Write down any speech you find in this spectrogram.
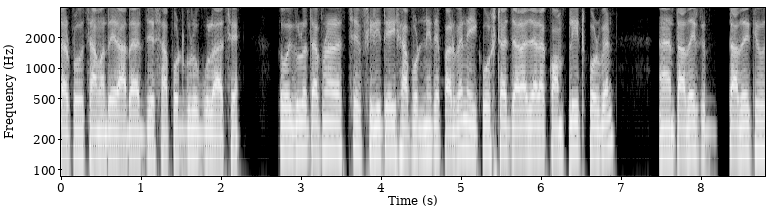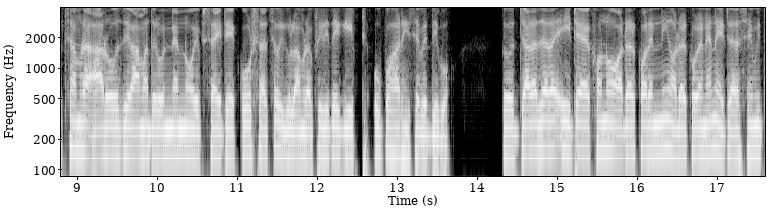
তারপর হচ্ছে আমাদের আদার যে সাপোর্ট গ্রুপগুলো আছে, তো ওইগুলোতে আপনারা হচ্ছে ফ্রিতেই সাপোর্ট নিতে পারবেন। এই কোর্সটা যারা যারা কমপ্লিট করবেন তাদের, তাদেরকে হচ্ছে আমরা আরও যে আমাদের অন্যান্য ওয়েবসাইটে কোর্স আছে, ওইগুলো আমরা ফ্রিতে গিফট উপহার হিসেবে দিব। তো যারা যারা এইটা এখনও অর্ডার করেননি অর্ডার করে নেন, এটা সীমিত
